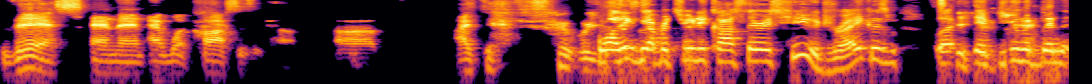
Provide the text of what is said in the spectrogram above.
this and then at what cost is it? Um, I think. well, I think the opportunity cost there is huge, right? Because if you had been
